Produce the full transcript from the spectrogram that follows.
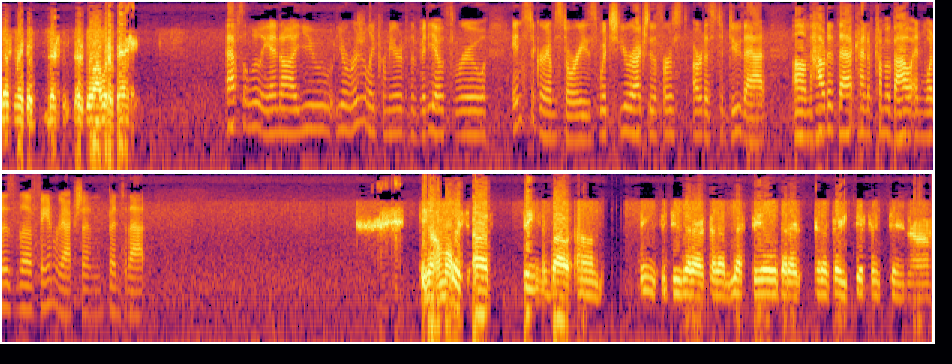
let's make a let's let's go out with a bang. Absolutely, and uh, you you originally premiered the video through Instagram stories, which you were actually the first artist to do that. Um, how did that kind of come about, and what has the fan reaction been to that? You know, I'm always uh, thinking about um, things to do that are that are left field, that are that are very different than um,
